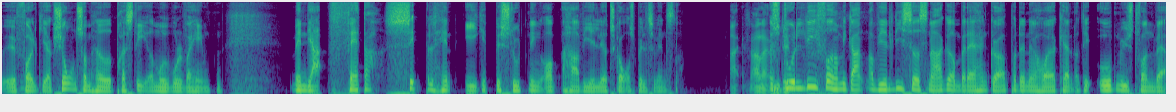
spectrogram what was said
øh, folk i aktion, som havde præsteret mod Wolverhampton. Men jeg fatter simpelthen ikke beslutningen om, at Harvey Elliott skal overspille til venstre. Nej, nej, nej. Altså, det... du har lige fået ham i gang, og vi har lige siddet og snakket om, hvad det er, han gør på den her højre kant, og det er åbenlyst for enhver.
